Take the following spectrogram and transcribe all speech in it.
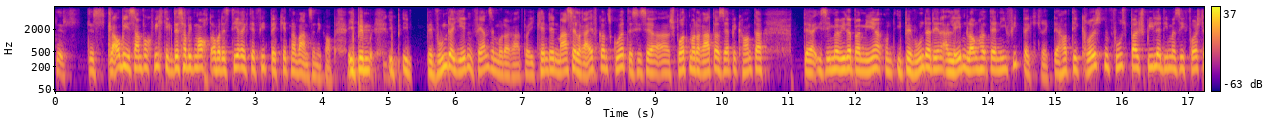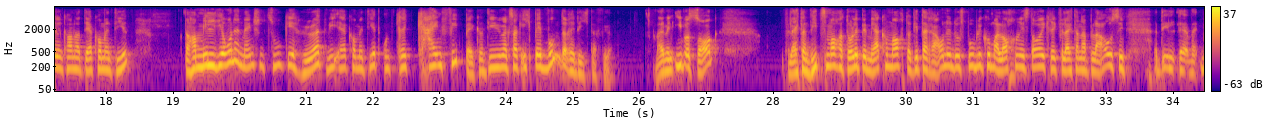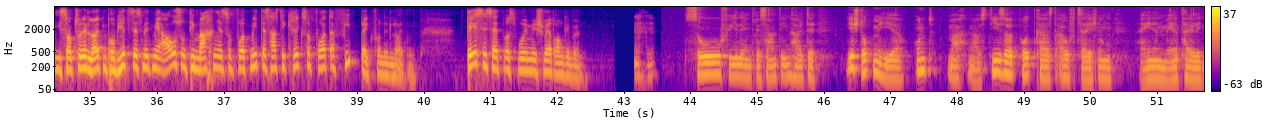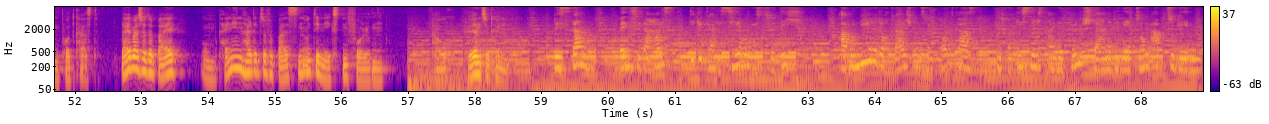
das, das glaube ich ist einfach wichtig. Das habe ich gemacht, aber das direkte Feedback geht mir wahnsinnig ab. Ich, bin, ich, ich bewundere jeden Fernsehmoderator. Ich kenne den Marcel Reif ganz gut. Das ist ja ein Sportmoderator, sehr bekannter. Der ist immer wieder bei mir und ich bewundere den. Ein Leben lang hat der nie Feedback gekriegt. Der hat die größten Fußballspiele, die man sich vorstellen kann, hat der kommentiert. Da haben Millionen Menschen zugehört, wie er kommentiert und kriegt kein Feedback. Und die haben immer gesagt, ich bewundere dich dafür. Weil wenn ich was sage, vielleicht einen Witz mache, eine tolle Bemerkung mache, da geht der Raunen durchs Publikum, ein Lachen ist da, ich kriege vielleicht einen Applaus. Ich, ich sage zu den Leuten, probiert das mit mir aus und die machen es sofort mit. Das heißt, ich kriege sofort ein Feedback von den Leuten. Das ist etwas, wo ich mich schwer dran gewöhne. Mhm. So viele interessante Inhalte. Wir stoppen hier und machen aus dieser Podcast-Aufzeichnung einen mehrteiligen Podcast. Bleib also dabei, um keine Inhalte zu verpassen und die nächsten Folgen auch hören zu können. Bis dann, wenn es wieder heißt, Digitalisierung ist für dich, abonniere doch gleich unseren Podcast und vergiss nicht, eine 5-Sterne-Bewertung abzugeben.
